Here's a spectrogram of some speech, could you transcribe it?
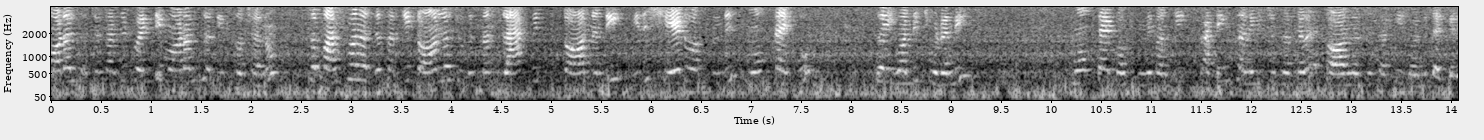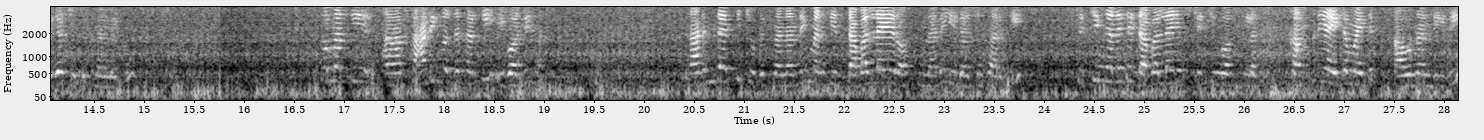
మోడల్స్ వచ్చేసరికి ట్వంటీ మోడల్స్లో తీసుకొచ్చాను. సో ఫస్ట్ వన్ వచ్చేసరికి టాన్లో చూపిస్తాను. బ్లాక్ విత్ టాన్ అండి. ఇది షేడ్ వస్తుంది స్మోక్ టైప్ సో ఇవన్నీ చూడండి. స్మోక్ టైప్ వస్తుంది మనకి. కటింగ్స్ అనేవి చూసారు కదా టాన్ వచ్చేసరికి ఇవన్నీ దగ్గరగా చూపిస్తాను మీకు. సో మనకి స్టార్టింగ్ వచ్చేసరికి ఇవన్నీ నడుము దగ్గరికి మనకి డబల్ లేయర్ వస్తుందండి. ఇది వచ్చేసరికి. స్టిచ్చింగ్ అనేది డబల్ లేయర్ స్టిచ్చింగ్ వస్తుంది. కంపెనీ ఐటమ్ అయితే అవునండి ఇది.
